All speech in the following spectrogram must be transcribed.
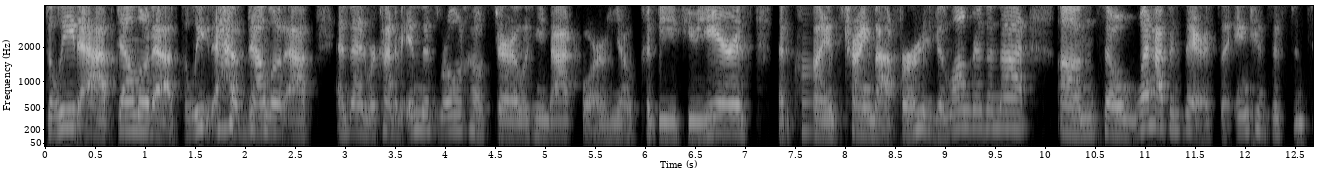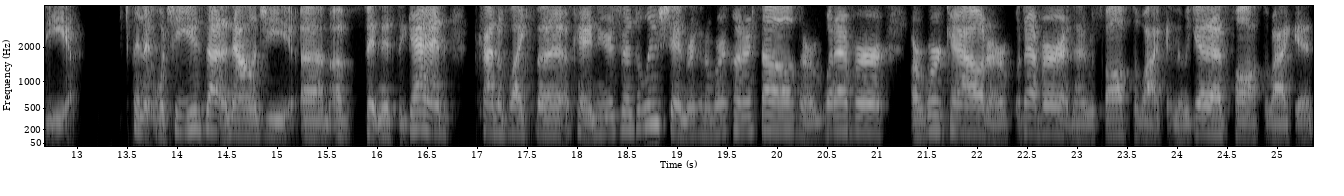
delete app, download app, delete app, download app. And then we're kind of in this roller coaster looking back for, you know, could be a few years that clients trying that for even longer than that. Um, so what happens there? It's an inconsistency and what to use that analogy um, of fitness again kind of like the okay new year's resolution we're going to work on ourselves or whatever or workout or whatever and then we fall off the wagon then we get out fall off the wagon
